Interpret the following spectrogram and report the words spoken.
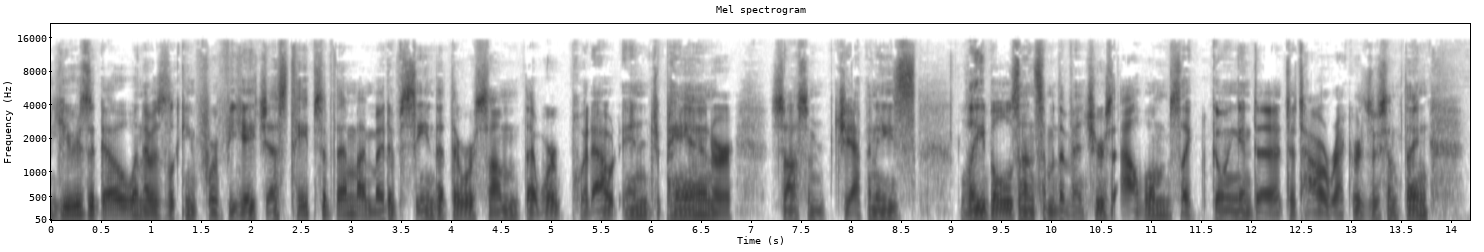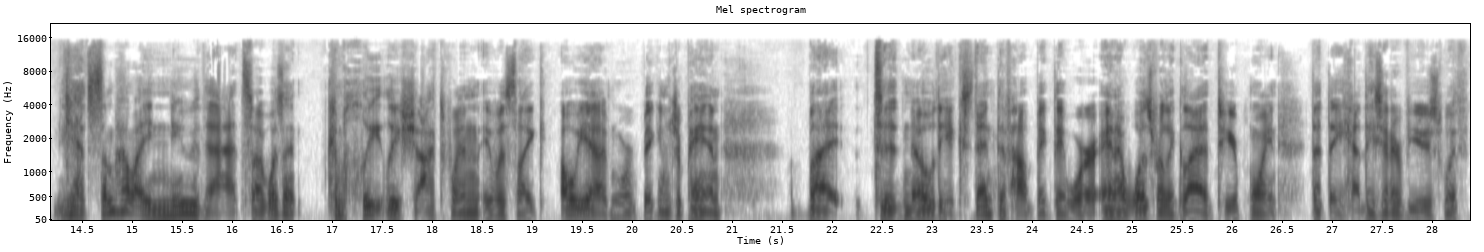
years ago when I was looking for VHS tapes of them, I might have seen that there were some that were put out in Japan or saw some Japanese labels on some of the Ventures albums, like going into to Tower Records or something. Yeah, somehow I knew that, so I wasn't completely shocked when it was like, oh yeah, we're big in Japan. But to know the extent of how big they were, and I was really glad, to your point, that they had these interviews with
